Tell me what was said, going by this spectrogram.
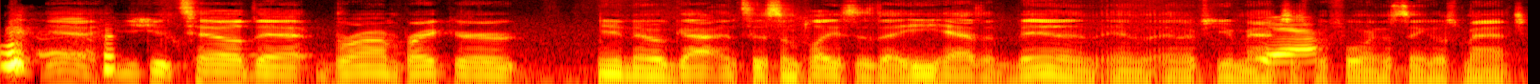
yeah, you could tell that Bron Breakker, you know, got into some places that he hasn't been in, in a few matches Yeah. before in a singles match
